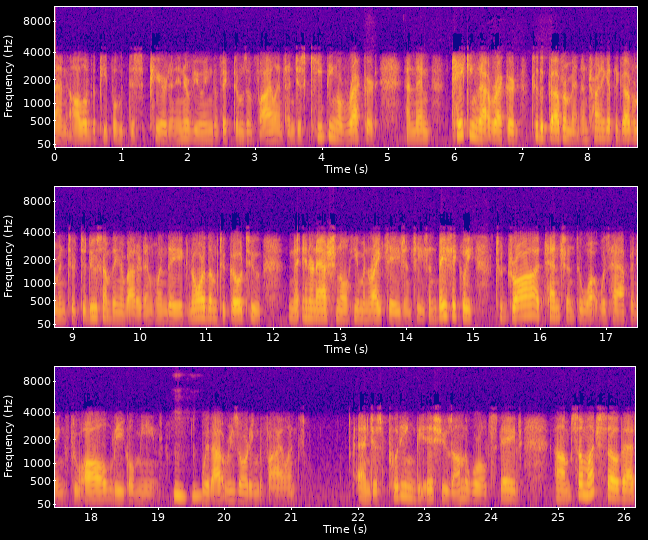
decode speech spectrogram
and all of the people who disappeared and interviewing the victims of violence and just keeping a record and then taking that record to the government and trying to get the government to, to do something about it and when they ignore them to go to international human rights agencies and basically to draw attention to what was happening through all legal means mm-hmm. without resorting to violence and just putting the issues on the world stage um, so much so that,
